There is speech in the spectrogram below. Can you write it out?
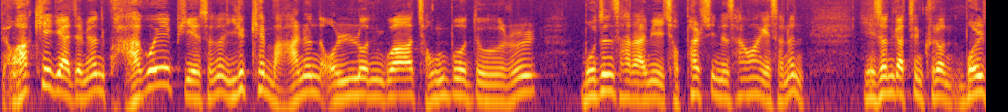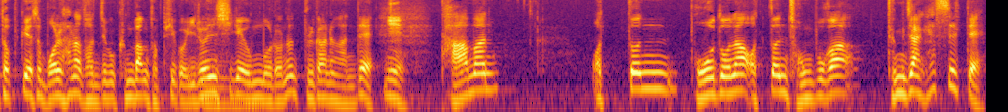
명확히 얘기하자면 과거에 비해서는 이렇게 많은 언론과 정보들을 모든 사람이 접할 수 있는 상황에서는 예전 같은 그런 뭘 덮기 위해서 뭘 하나 던지면 금방 덮이고 이런 음. 식의 음모론은 불가능한데 예. 다만 어떤 보도나 어떤 정보가 등장했을 때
